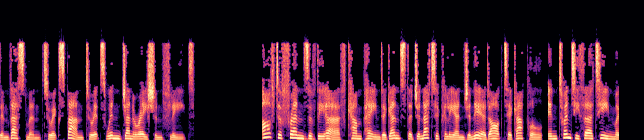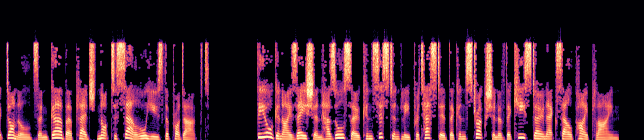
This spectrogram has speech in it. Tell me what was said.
investment to expand to its wind generation fleet. After Friends of the Earth campaigned against the genetically engineered Arctic apple, in 2013 McDonald's and Gerber pledged not to sell or use the product. The organization has also consistently protested the construction of the Keystone XL pipeline.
